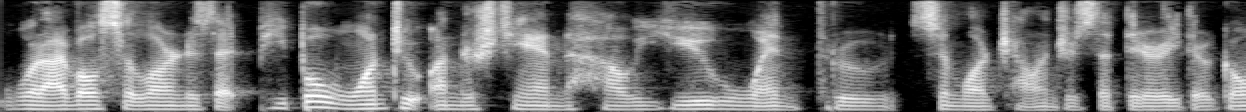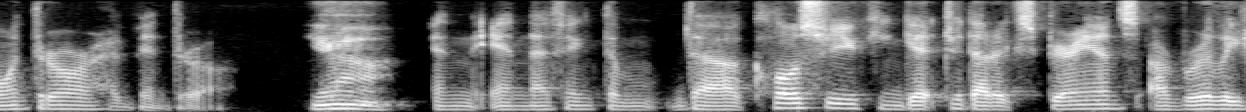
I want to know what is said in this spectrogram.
what i've also learned is that people want to understand how you went through similar challenges that they're either going through or have been through yeah. And and I think the the closer you can get to that experience of really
